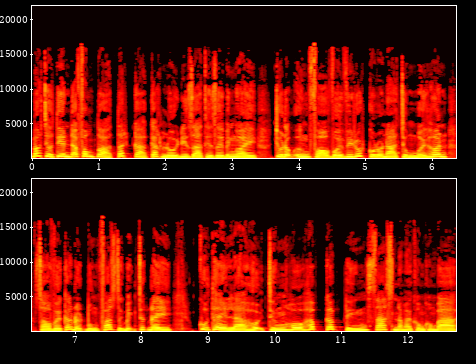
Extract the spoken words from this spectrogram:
Bắc Triều Tiên đã phong tỏa tất cả các lối đi ra thế giới bên ngoài, chủ động ứng phó với virus corona chủng mới hơn so với các đợt bùng phát dịch bệnh trước đây. Cụ thể là hội chứng hô hấp cấp tính SARS năm 2003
